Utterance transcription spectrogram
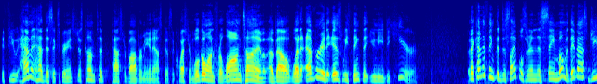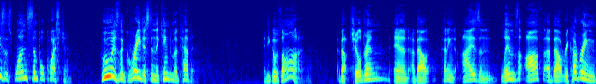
If you haven't had this experience, just come to Pastor Bob or me and ask us a question. We'll go on for a long time about whatever it is we think that you need to hear. But I kind of think the disciples are in this same moment. They've asked Jesus one simple question Who is the greatest in the kingdom of heaven? And he goes on about children and about cutting eyes and limbs off, about recovering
